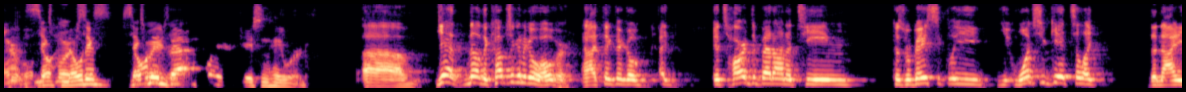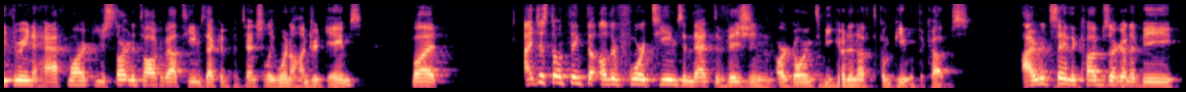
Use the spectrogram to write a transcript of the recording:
terrible. Six No- more- noted, six- six more noted bad out. player, Jason Heyward. Um, yeah, no, the Cubs are going to go over, and I think they go. I, it's hard to bet on a team because we're basically once you get to like the 93 and a half mark, you're starting to talk about teams that could potentially win 100 games. But I just don't think the other four teams in that division are going to be good enough to compete with the Cubs. I would say the Cubs are going to be.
